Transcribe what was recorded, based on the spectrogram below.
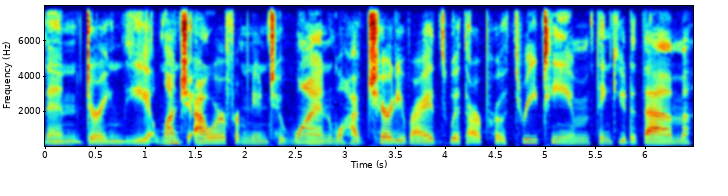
Then during the lunch hour from noon to one, we'll have charity rides with our Pro Three team. Thank you to them.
